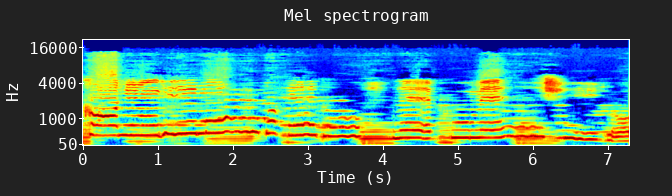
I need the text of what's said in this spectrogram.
가는 길 뭔가 해도 내 품에 쉬려만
